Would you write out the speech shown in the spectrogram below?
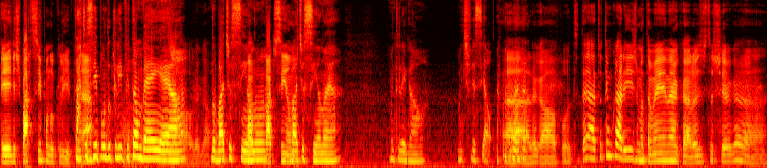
Eles participam do clipe, né? Participam do clipe também, Legal, é. legal. No Bate o Sino. Bate o Sino? Bate o Sino, é. Muito legal. muito especial. Ah, legal, pô. Tu tem, ah, tu tem um carisma também, né, cara? Hoje tu chega.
